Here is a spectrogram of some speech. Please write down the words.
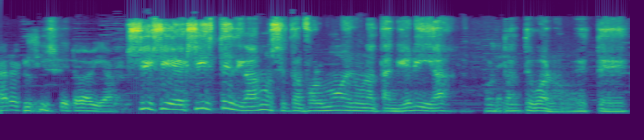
ahora existe todavía. Sí, sí, existe, digamos, se transformó en una tanguería, por tanto, bueno, este,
